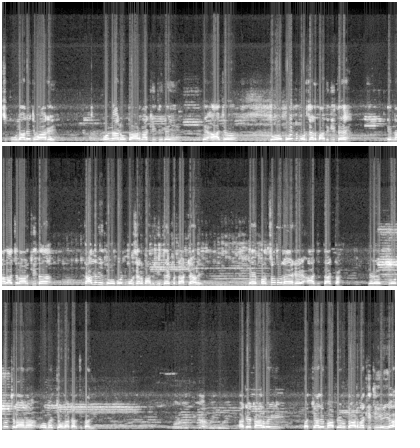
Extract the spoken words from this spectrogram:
ਸਕੂਲਾਂ ਦੇ ਜਵਾਕ ਏ ਉਹਨਾਂ ਨੂੰ ਤਾੜਨਾ ਕੀਤੀ ਗਈ ਤੇ ਅੱਜ ਦੋ ਬੁਲਟ ਮੋਟਰਸਾਈਕਲ ਬੰਦ ਕੀਤੇ, ਤਿੰਨਾਂ ਦਾ ਚਲਾਨ ਕੀਤਾ ਕੱਲ ਵੀ ਦੋ ਬੁਲਟ ਮੋਟਰਸਾਈਕਲ ਬੰਦ ਕੀਤੇ ਪਟਾਕਿਆਂ ਵਾਲੇ। ਤੇ ਪਰਸੋਂ ਤੋਂ ਲੈ ਕੇ ਅੱਜ ਤੱਕ ਜਿਹੜੇ ਟੋਟਲ ਚਲਾਨ ਆ ਉਹ ਮੈਂ 14 ਕਰ ਚੁੱਕਾ ਜੀ। ਅੱਗੇ ਕਾਰਵਾਈ ਬੱਚਿਆਂ ਦੇ ਮਾਪਿਆਂ ਨੂੰ ਤਾੜਨਾ ਕੀਤੀ ਗਈ ਆ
